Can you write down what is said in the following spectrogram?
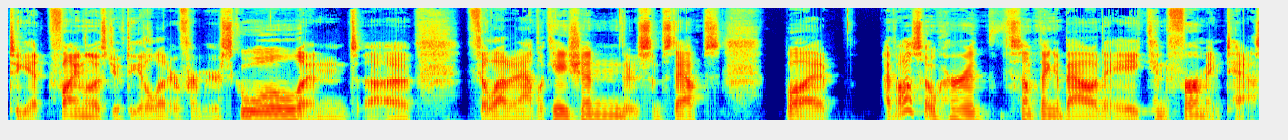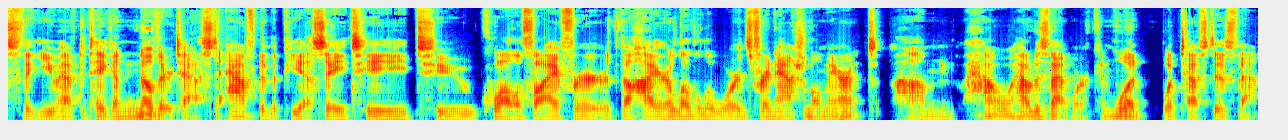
to get finalist, you have to get a letter from your school and uh, fill out an application. There's some steps, but I've also heard something about a confirming test that you have to take another test after the PSAT to qualify for the higher level awards for national merit. Um, how how does that work, and what what test is that?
